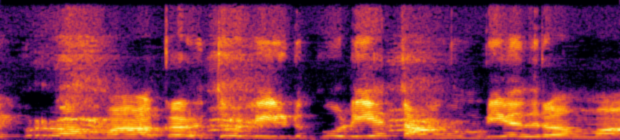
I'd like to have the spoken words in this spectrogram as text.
எப்படிராம்மா கழுத்து வலி இடுப்பு வலியே தாங்க முடியாதுடாம்மா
